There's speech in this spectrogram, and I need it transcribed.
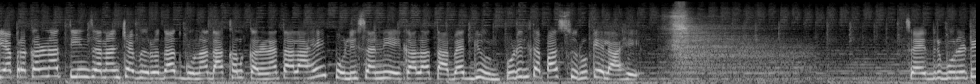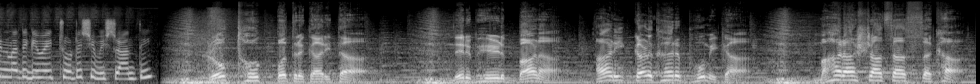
या प्रकरणात तीन जणांच्या विरोधात गुन्हा दाखल करण्यात आला आहे. पोलिसांनी एकाला ताब्यात घेऊन पुढील तपास सुरू केला आहे. सह्याद्री बुलेटिनमध्ये घेऊ एक छोटीशी विश्रांती. रोखोक पत्रकारिता निर्भीड बाणा. आणि कणखर भूमिका. महाराष्ट्राचा सखा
